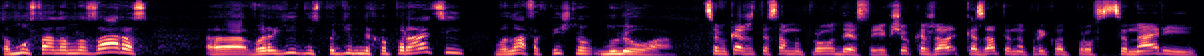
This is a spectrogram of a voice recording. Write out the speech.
Тому станом на зараз е, вирогідність подібних операцій вона фактично нульова. Це ви кажете саме про Одесу. Якщо казати, наприклад, про сценарій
